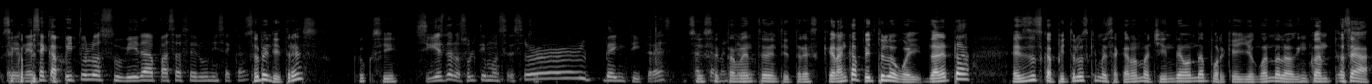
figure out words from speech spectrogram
Ese en ese capítulo- su vida pasa a ser un Isekai. ¿Es el 23? Creo que sí. Sí, es de los últimos. Es el 23. Sí, exactamente 23. Gran capítulo, güey. La neta, es de esos capítulos que me sacaron machín de onda porque yo cuando lo... en cuanto- o sea,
